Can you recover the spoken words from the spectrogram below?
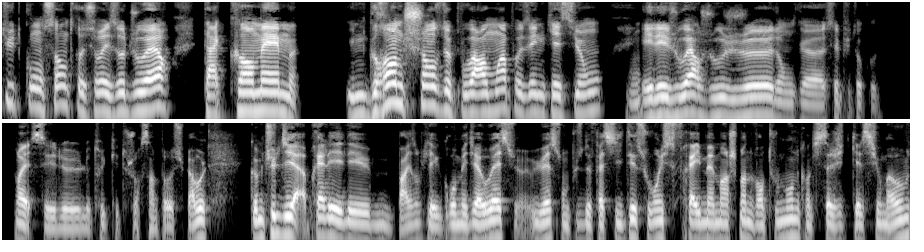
tu te concentres sur les autres joueurs, tu as quand même une grande chance de pouvoir au moins poser une question. Mmh. Et les joueurs jouent le jeu, donc euh, c'est plutôt cool. Ouais, c'est le, le, truc qui est toujours sympa au Super Bowl. Comme tu le dis, après, les, les, par exemple, les gros médias US, US ont plus de facilité. Souvent, ils se frayent même un chemin devant tout le monde quand il s'agit de Kelsey ou Mahomes.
